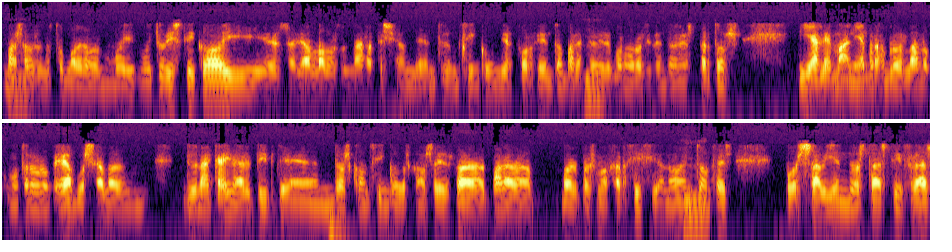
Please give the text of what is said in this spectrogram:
basados en nuestro modelo muy muy turístico, y ya hablamos de una recesión de entre un 5 y un 10%, parece de acuerdo a los diferentes expertos, y Alemania, por ejemplo, la locomotora europea, pues se habla de, una caída del PIB de 2,5, 2,6 para, para, para el próximo ejercicio, ¿no? Entonces, pues sabiendo estas cifras,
